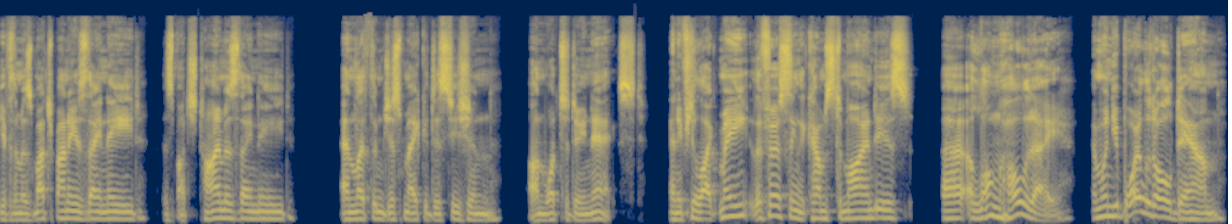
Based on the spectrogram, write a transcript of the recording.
give them as much money as they need, as much time as they need, and let them just make a decision on what to do next. And if you're like me, the first thing that comes to mind is uh, a long holiday. And when you boil it all down,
